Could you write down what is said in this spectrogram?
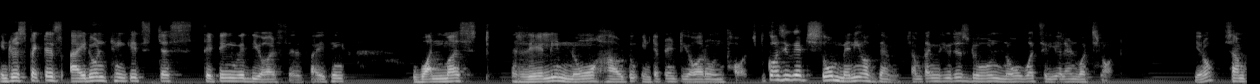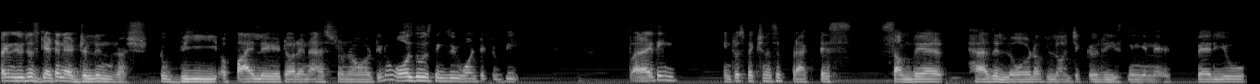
Introspect is i don't think it's just sitting with yourself. I think one must really know how to interpret your own thoughts because you get so many of them. Sometimes you just don't know what's real and what's not. You know sometimes you just get an adrenaline rush to be a pilot or an astronaut you know all those things you wanted to be. But i think introspection as a practice somewhere has a lot of logical reasoning in it where you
